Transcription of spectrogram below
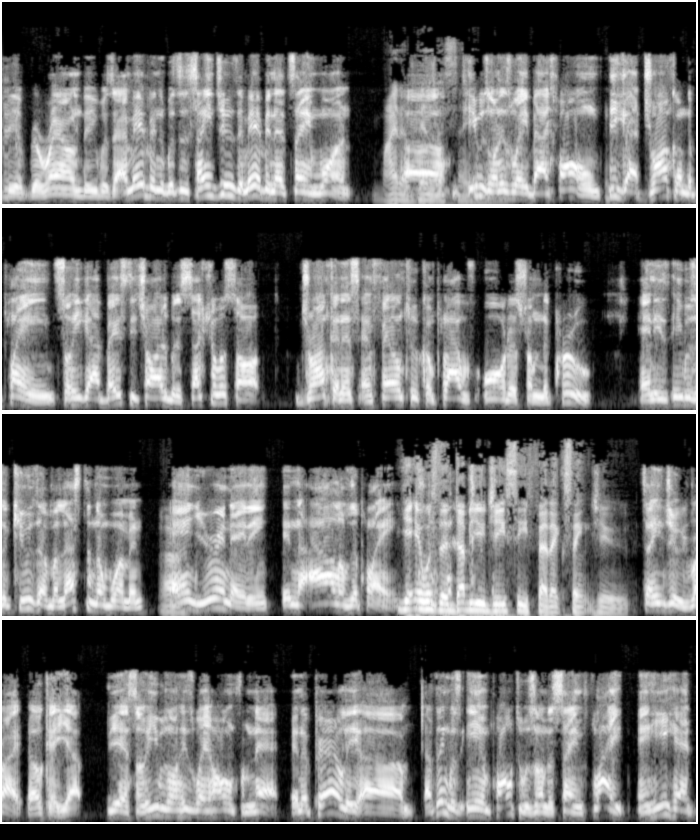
the, the round he was. at. It may have been was it St. Jude's? It may have been that same one. Might have been. Uh, the same. he was on his way back home. He got drunk on the plane, so he got basically charged with a sexual assault, drunkenness, and failed to comply with orders from the crew. And he, he was accused of molesting a woman Oh. and urinating in the aisle of the plane. Yeah, it was the WGC FedEx St. Jude. St. Jude, right. Okay, yep. Yeah, so he was on his way home from that. And apparently, um, I think it was Ian Poulter was on the same flight and he had,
